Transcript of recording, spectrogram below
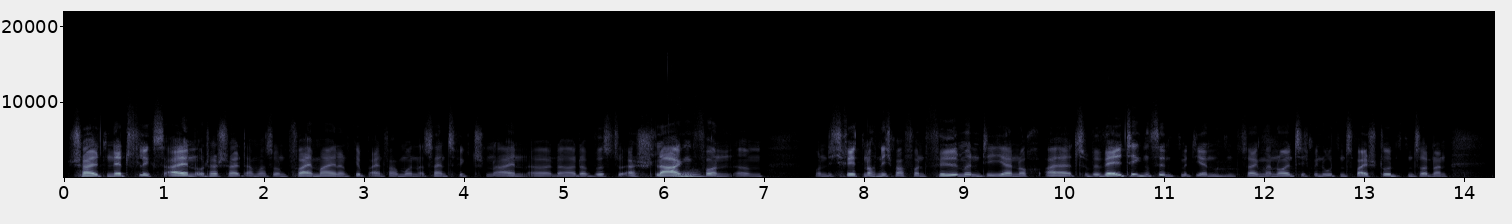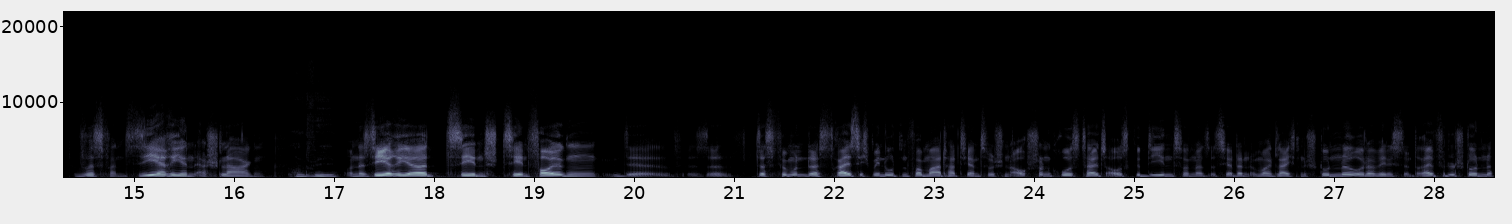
Schalt Netflix ein oder schalt Amazon Prime ein und gib einfach mal Science Fiction ein. Äh, da, da wirst du erschlagen ja. von. Ähm, und ich rede noch nicht mal von Filmen, die ja noch äh, zu bewältigen sind mit ihren, sagen wir, 90 Minuten, zwei Stunden, sondern du wirst von Serien erschlagen. Und wie? Und eine Serie, zehn, zehn Folgen, das, 30-Minuten-Format hat ja inzwischen auch schon großteils ausgedient, sondern es ist ja dann immer gleich eine Stunde oder wenigstens eine Dreiviertelstunde.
